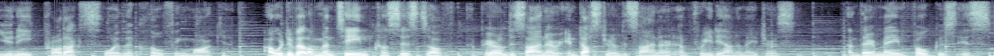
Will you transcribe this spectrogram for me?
unique products for the clothing market. Our development team consists of apparel designer, industrial designer and 3D animators. And their main focus is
